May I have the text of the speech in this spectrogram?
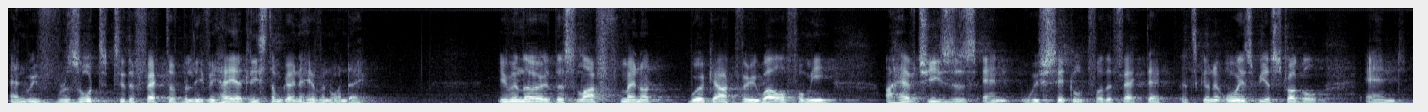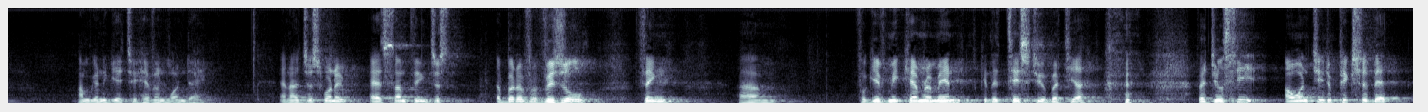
And we've resorted to the fact of believing, hey, at least I'm going to heaven one day. Even though this life may not work out very well for me, I have Jesus, and we've settled for the fact that it's going to always be a struggle, and I'm going to get to heaven one day. And I just want to add something, just a bit of a visual thing. Um, forgive me, cameramen, going to test you a bit here. But you'll see, I want you to picture that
